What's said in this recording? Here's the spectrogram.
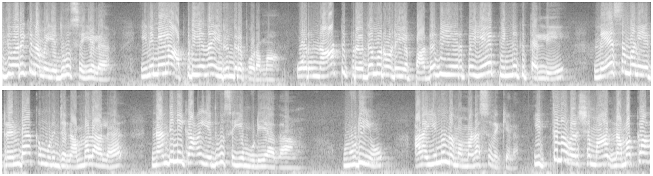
இது வரைக்கும் நம்ம எதுவும் செய்யல. இனிமேல அப்படியே தான் இருந்துட போறோமா? ஒரு நாட்டு பிரதமருடைய பதவியேற்பையே பின்னுக்கு தள்ளி நேசமணியை ட்ரெண்டாக்க முடிஞ்ச நம்மளால நந்தினிக்காக எதுவும் செய்ய முடியாதா? முடியும். ஆனா இன்னும் நம்ம மனசு வைக்கல. இத்தனை வருஷமா நமக்காக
